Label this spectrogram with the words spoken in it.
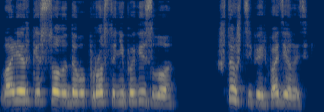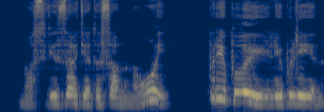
Валерке Солодову просто не повезло. Что ж теперь поделать? Но связать это со мной? Приплыли, блин.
